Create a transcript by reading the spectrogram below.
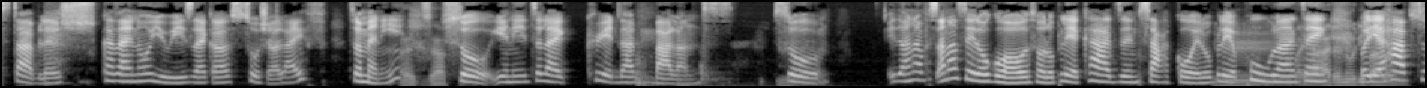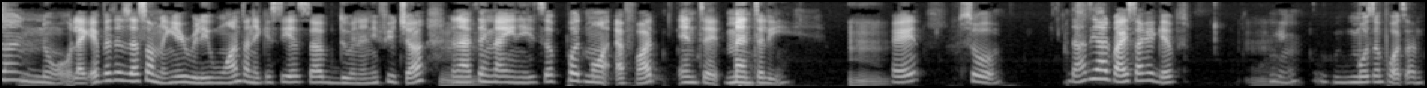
establish because I know you is like a social life to many. Exactly. So you need to like create that balance. So I, and I say don't go out or don't play cards in or don't play a Mm, pool and thing. yeah, I don't know the But you have to Mm. know, like, if it is just something you really want and you can see yourself doing in the future, then I Mm. think that you need to put more effort into it mentally, Mm. right? So that's the advice I could give. Mm. Most important.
